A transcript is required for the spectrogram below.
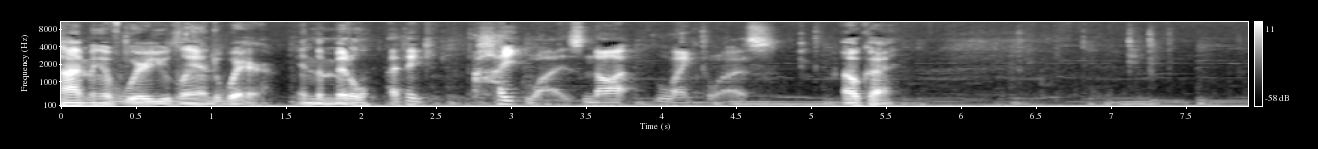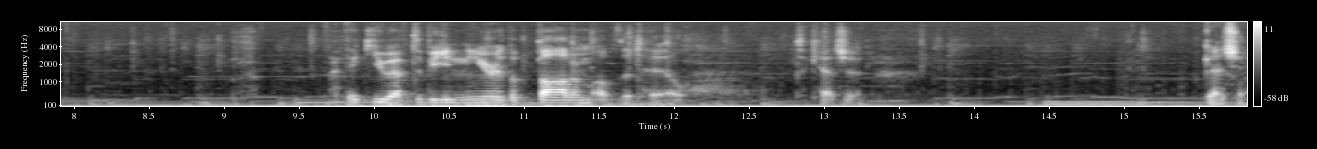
Timing of where you land where? In the middle? I think height wise, not length wise. Okay. I think you have to be near the bottom of the tail to catch it. Gotcha.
